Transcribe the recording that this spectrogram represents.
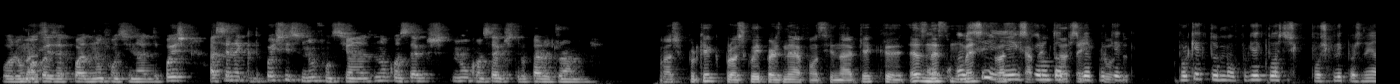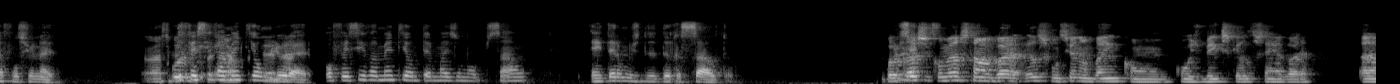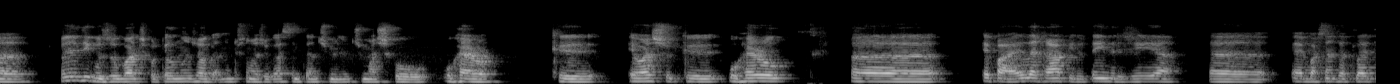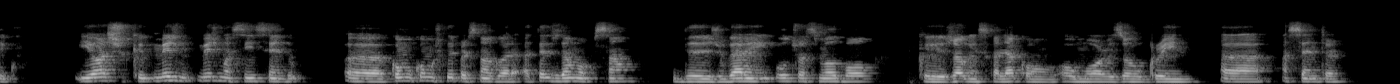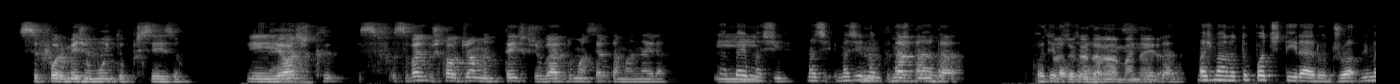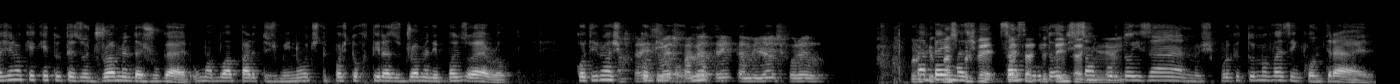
por uma Mas... coisa que pode não funcionar. Depois, a cena é que depois se isso não funciona, tu não consegues, não consegues trocar o Drummond. Mas porquê que para os Clippers não é funcionar? Que é que eles nesse momento. Sim, é isso que eu não estou a perceber. Porquê, porquê, que tu não, porquê que tu achas que para os Clippers não ia funcionar? Ofensivamente iam melhorar. Ofensivamente iam ter mais uma opção em termos de, de ressalto. Porque eu acho que como eles estão agora, eles funcionam bem com, com os bigs que eles têm agora. Uh, eu nem digo o Zubats porque ele não joga, não costuma jogar assim tantos minutos, mas com o, o Harold, que eu acho que o Harold Uh, epá, ele é rápido, tem energia, uh, é bastante atlético. E eu acho que mesmo, mesmo assim sendo, uh, como, como os Clippers estão agora, até lhes dá uma opção de jogarem ultra small ball, que joguem se calhar com ou Morris ou Green uh, a center, se for mesmo muito preciso. E é. eu acho que se, se vais buscar o Drummond, tens que jogar de uma certa maneira. É e, bem, mas, mas imagina não te dá tanta, Continua jogar da mesma maneira. Mas, mano, tu podes tirar o Drummond. Imagina o que é que é tu tens o Drummond a jogar uma boa parte dos minutos, depois tu retiras o Drummond e pões o Errol. Continuas. Okay, continua, vais pagar 30 milhões por ele. Porque, tá mas, mas ver, são, por dois, são por dois anos, porque tu não vais encontrar.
